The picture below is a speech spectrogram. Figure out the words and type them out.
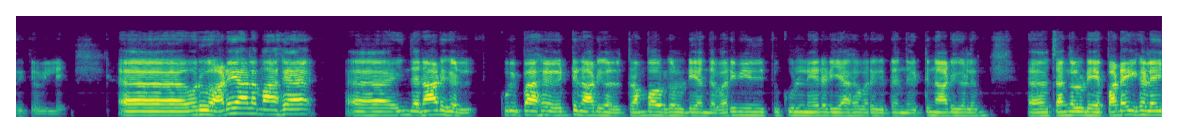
இருக்கவில்லை. ஒரு அடையாளமாக இந்த நாடுகள் குறிப்பாக எட்டு நாடுகள் ட்ரம்ப் அவர்களுடைய அந்த வரி விதிப்புக்குள் நேரடியாக வருகின்ற இந்த எட்டு நாடுகளும் தங்களுடைய படைகளை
